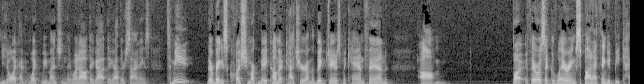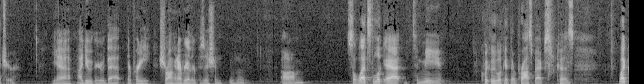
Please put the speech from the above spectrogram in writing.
you know, like I, like we mentioned, they went out, they got they got their signings. To me, their biggest question mark may come at catcher. I'm a big James McCann fan. Um, but if there was a glaring spot, I think it'd be catcher. Yeah, I do agree with that. They're pretty strong at every other position. Um, so let's look at, to me, quickly look at their prospects because, like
